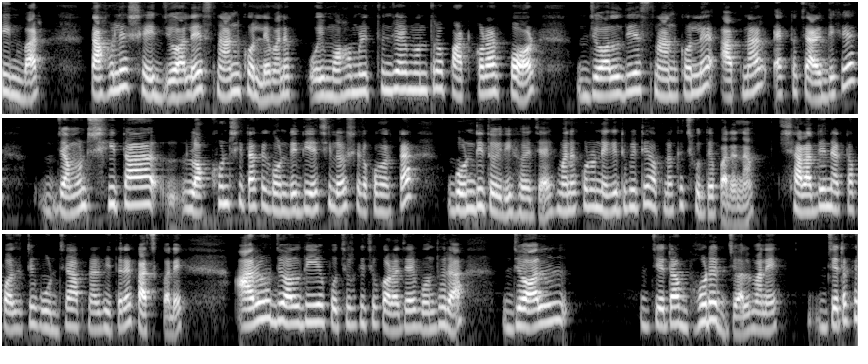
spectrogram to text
তিনবার, তাহলে সেই জলে স্নান করলে মানে ওই মহামৃত্যুঞ্জয় মন্ত্র পাঠ করার পর জল দিয়ে স্নান করলে আপনার একটা চারিদিকে যেমন সীতা, লক্ষণ সীতাকে গণ্ডি দিয়েছিল, সেরকম একটা গণ্ডি তৈরি হয়ে যায় মানে কোনো নেগেটিভিটি আপনাকে ছুতে পারে না। সারাদিন একটা পজিটিভ ঊর্জা আপনার ভিতরে কাজ করে। আরও জল দিয়ে প্রচুর কিছু করা যায়, বন্ধুরা। জল যেটা ভোরের জল মানে যেটাকে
